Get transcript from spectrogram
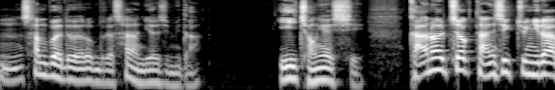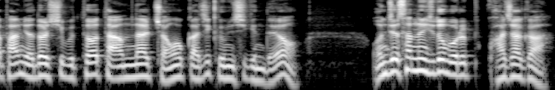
음, 3부에도 여러분들의 사연 이어집니다. 이정혜 씨. 간헐적 단식 중이라 밤 8시부터 다음날 정오까지 금식인데요. 언제 샀는지도 모를 과자가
